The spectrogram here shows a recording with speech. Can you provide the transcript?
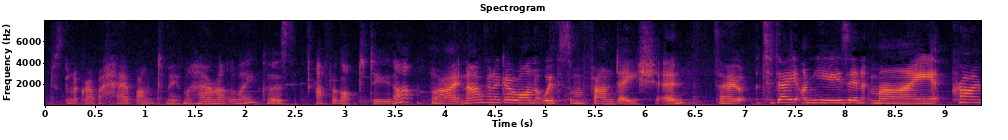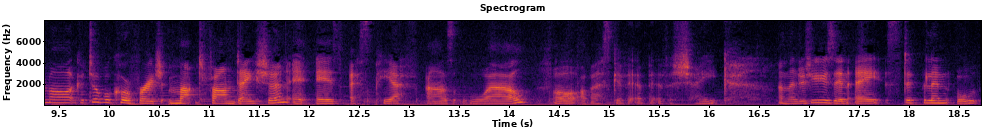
I'm Just gonna grab a hairband to move my hair out of the way because I forgot to do that. All right, now I'm gonna go on with some foundation. So today I'm using my Primark Double Coverage Matte Foundation. It is SPF as well. Oh, I best give it a bit of a shake and then just using a stippling, oh,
